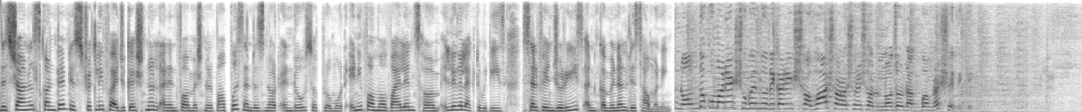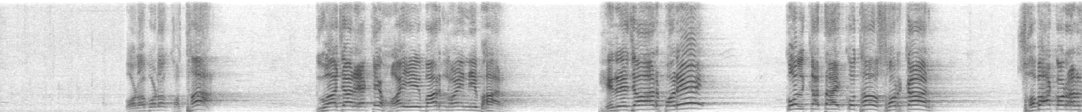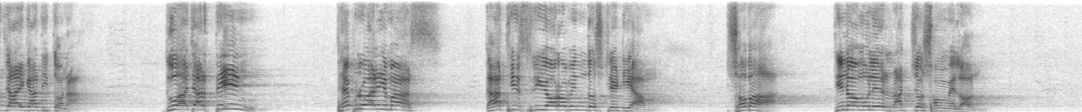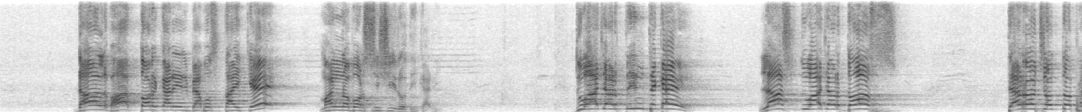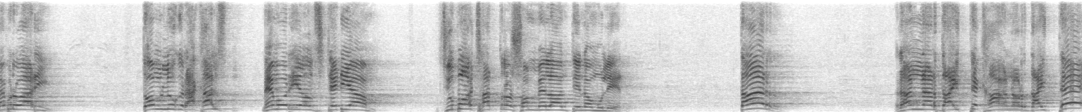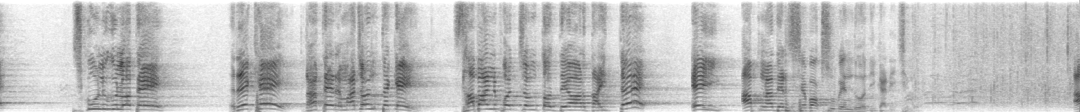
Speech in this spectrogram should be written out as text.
This channel's content is strictly for educational and informational purpose and does not endorse or promote any form of violence, harm, illegal activities, self-injuries and communal disharmony. নন্দকুমারের Suvendu অধিকারীর সভা সরাসরি সর- নজর রাখব আমরা সেদিকে বড় বড় কথা দু হাজার একে হয় এবার নয় নেভার হেরে যাওয়ার পরে কলকাতায় কোথাও সরকার সভা করার জায়গা দিত না দু ফেব্রুয়ারি মাস, গাঁথি শ্রী অরবিন্দ স্টেডিয়াম, সভা, তৃণমূলের রাজ্য সম্মেলন। ডাল ভাত তরকারির ব্যবস্থায় কে? মান্যবর শিশির অধিকারী। দু থেকে লাস্ট দু হাজার দশ, তেরো চোদ্দ February, Tamluk Rakhal memorial stadium যুব ছাত্র সম্মেলন তৃণমূলের। তার রান্নার দায়িত্বে, খাওয়ানোর দায়িত্বে স্কুলগুলোতে রেখে দাঁতের মাজন থেকে সাবান পর্যন্ত দেওয়ার দায়িত্বে এই আপনাদের সেবক শুভেন্দু অধিকারী ছিল।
